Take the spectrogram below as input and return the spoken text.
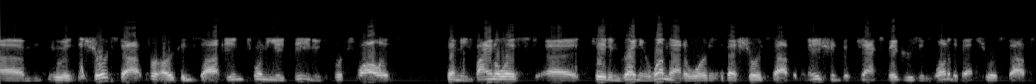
um, who was the shortstop for Arkansas in 2018. He was Brooks Wallace semifinalist. Uh, Cadyn Grenier won that award as the best shortstop in the nation, but Jax Biggers is one of the best shortstops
